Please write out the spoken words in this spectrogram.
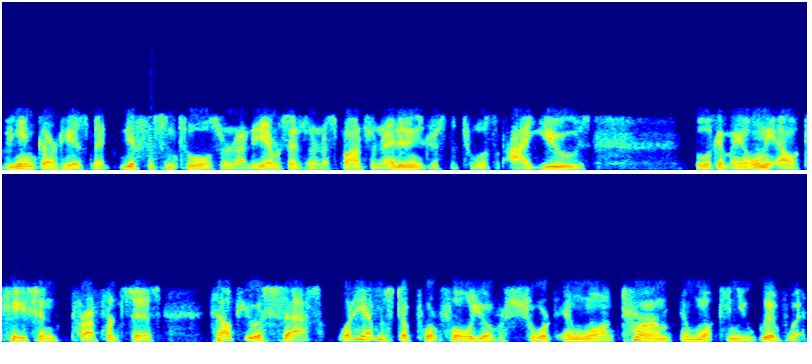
Vanguard has magnificent tools. They're not an advertiser, they're not a sponsor, or anything. Just the tools that I use look at my own allocation preferences to help you assess what happens to a portfolio over short and long term and what can you live with.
